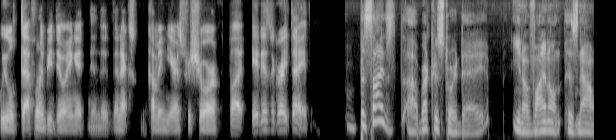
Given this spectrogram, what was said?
we will definitely be doing it in the, the next coming years for sure. But it is a great day. Besides uh, record store day, you know, vinyl is now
